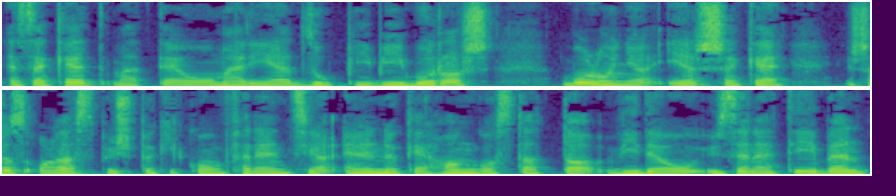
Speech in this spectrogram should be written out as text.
Ezeket Matteo Maria Zuppi bíboros, Bologna érseke és az olasz püspöki konferencia elnöke hangoztatta videó üzenetében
